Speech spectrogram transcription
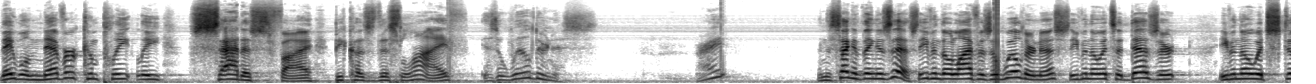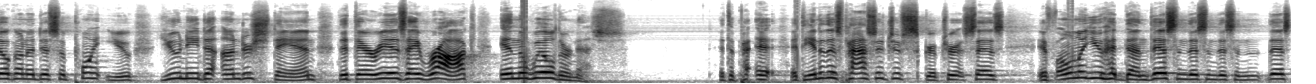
they will never completely satisfy because this life is a wilderness. Right? And the second thing is this even though life is a wilderness, even though it's a desert, even though it's still going to disappoint you, you need to understand that there is a rock in the wilderness. At the, eh, at the end of this passage of Scripture, it says, If only you had done this and this and this and this,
